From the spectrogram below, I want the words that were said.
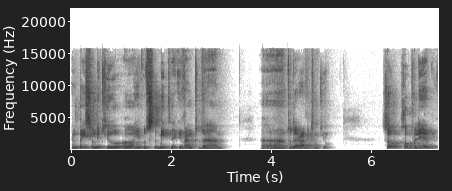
and based on the queue uh, you could submit the event to the uh, to the RabbitMQ. So hopefully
